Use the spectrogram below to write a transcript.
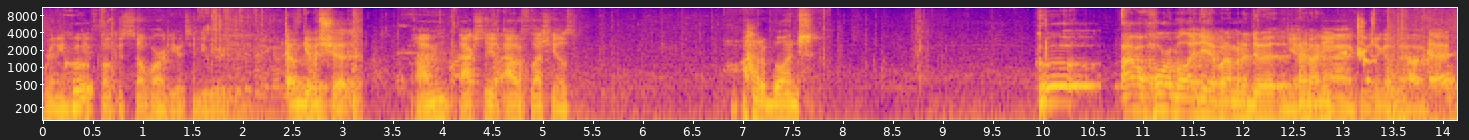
We're gonna get focused so hard here. It's gonna be weird. Don't give a shit. I'm actually out of flesh heals. I had a bunch. I have a horrible idea, but I'm gonna do it. Yeah, and go I need. back. You gotta go back. Okay.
